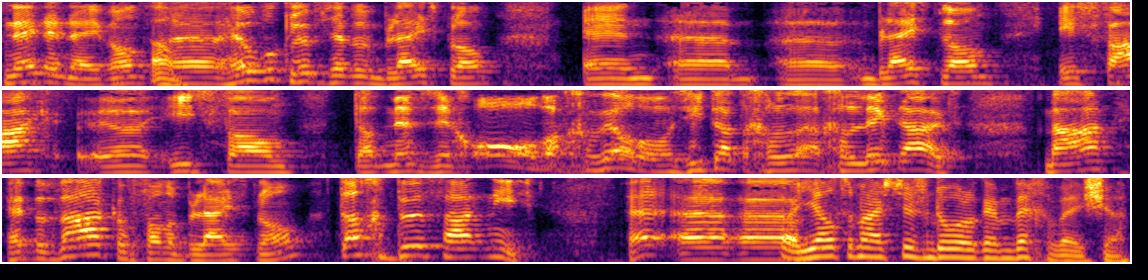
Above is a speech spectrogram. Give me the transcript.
nee, nee, nee, want Oh. eh, heel veel clubs hebben een beleidsplan. En ehm, eh, een beleidsplan is vaak eh, iets van dat mensen zeggen: Oh, wat geweldig, wat ziet dat er gel- gelikt uit. Maar het bewaken van een beleidsplan, dat gebeurt vaak niet. Hè, eh, eh, Ja, Jeltema is tussendoor ook even weg geweest, ja.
